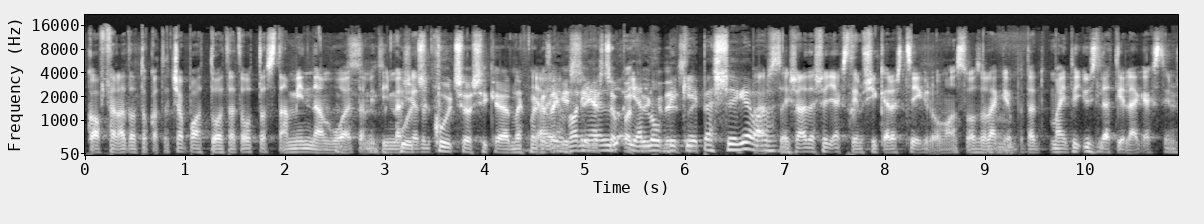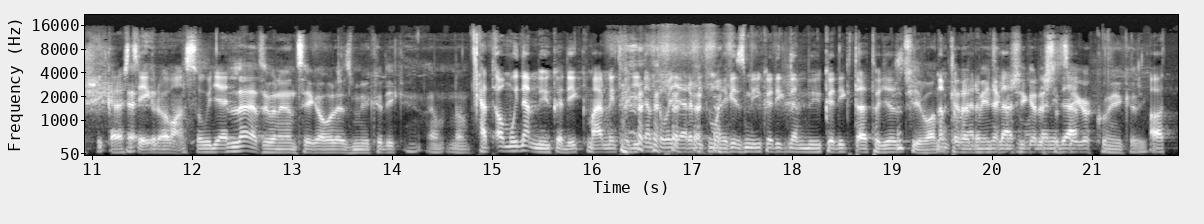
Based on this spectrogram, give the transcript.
kap feladatokat a csapattól, tehát ott aztán minden volt, ez amit így mesélt. Kulcs, a sikernek, meg ja, az egészséges van ilyen, ilyen lobby képessége van? Persze, és ráadásul egy extrém sikeres cégről van szó, az a legjobb. Tehát tehát majd egy üzletileg extrém sikeres cégről van szó, ugye? Lehet, hogy van olyan cég, ahol ez működik. Nem, nem. Hát amúgy nem működik, mármint, hogy így nem tudom, hogy erre mit mondjuk, ez működik, nem működik, tehát hogy ez hát, nem tudom, erre mit lehet sikeres mondani, a cég, akkor működik. A,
